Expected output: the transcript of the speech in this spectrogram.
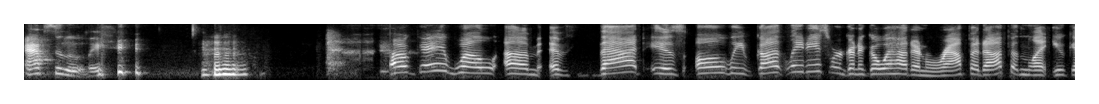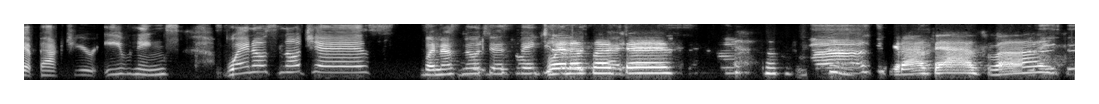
Absolutely. Okay, well, um, if that is all we've got, ladies, we're going to go ahead and wrap it up and let you get back to your evenings. Buenos noches. Buenas noches. Thank you. Buenas noches. Bye. Gracias. Bye. Gracias.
